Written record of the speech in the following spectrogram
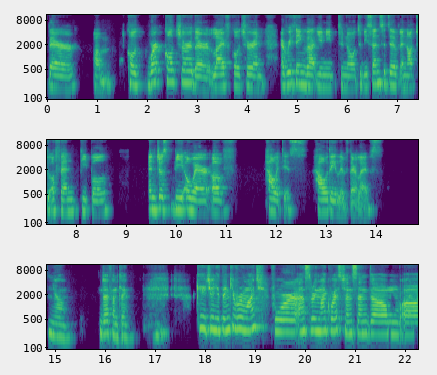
their um, cult work culture, their life culture, and everything that you need to know to be sensitive and not to offend people, and just be aware of how it is how they live their lives. Yeah, definitely. Mm-hmm. Okay, Jenny, thank you very much for answering my questions. And um, uh,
